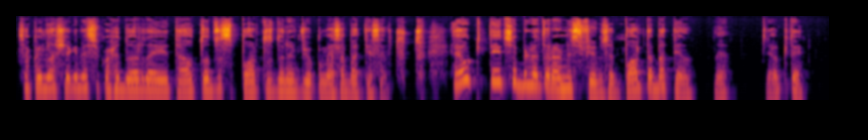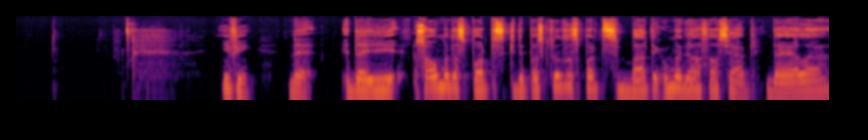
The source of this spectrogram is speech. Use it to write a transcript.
Só que quando ela chega nesse corredor daí e tal, todas as portas do navio começam a bater, sabe? É o que tem de sobrenatural nesse filme, sabe? Porta batendo, né? É o que tem. Enfim, né? E daí, só uma das portas, que depois que todas as portas se batem, uma delas só se abre. Daí ela,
